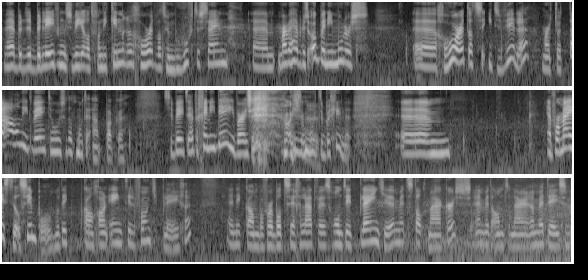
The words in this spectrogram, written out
We hebben de belevingswereld van die kinderen gehoord, wat hun behoeftes zijn. Um, maar we hebben dus ook bij die moeders uh, gehoord dat ze iets willen, maar totaal niet weten hoe ze dat moeten aanpakken. Ze weten, hebben geen idee waar ze, waar ze moeten beginnen. Um, en voor mij is het heel simpel, want ik kan gewoon één telefoontje plegen. En ik kan bijvoorbeeld zeggen, laten we eens rond dit pleintje met stadmakers en met ambtenaren, met deze uh,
